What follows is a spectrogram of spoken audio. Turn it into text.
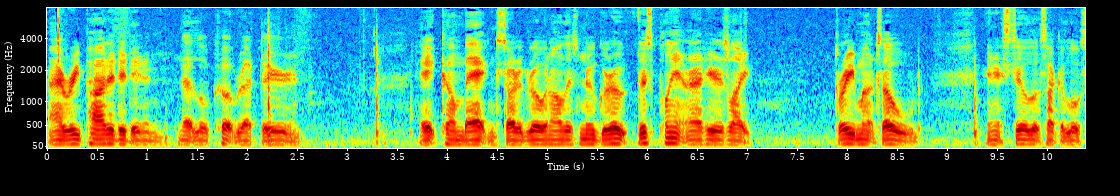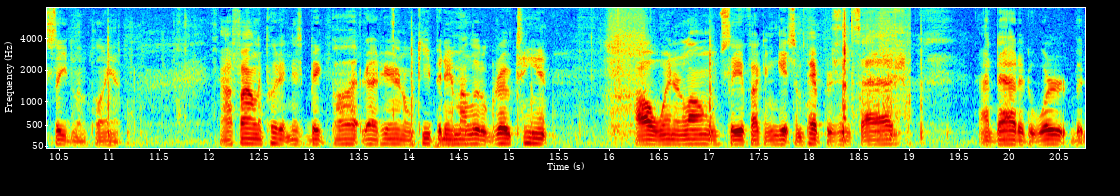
I repotted it in that little cup right there and it come back and started growing all this new growth. This plant right here is like three months old and it still looks like a little seedling plant. I finally put it in this big pot right here and I'll keep it in my little grow tent all winter long. See if I can get some peppers inside. I doubt it'll work, but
